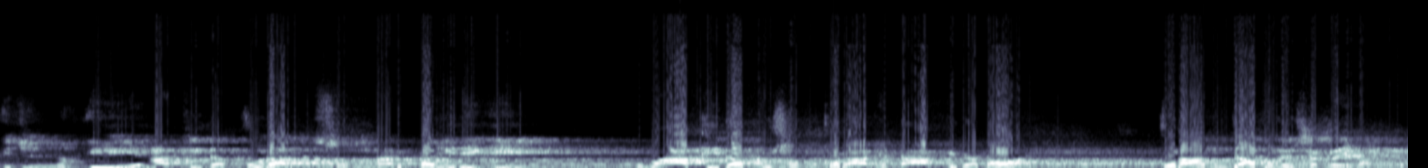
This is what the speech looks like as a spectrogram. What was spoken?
এই জন্য এই আকিদা, কোরআন সন্ন্যার বাহিরে গিয়ে কোনো আকিদা পোষণ করা এটা আকিদা নয়। কোরআন যা বলে সেটাই মানতে।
